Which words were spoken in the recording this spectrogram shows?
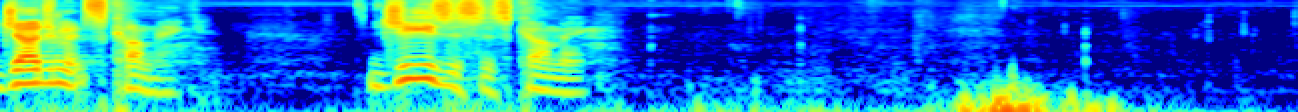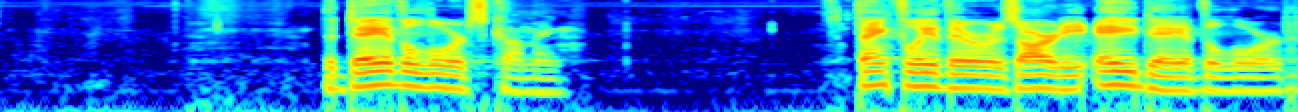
Judgment's coming, Jesus is coming. The day of the Lord's coming. Thankfully, there was already a day of the Lord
